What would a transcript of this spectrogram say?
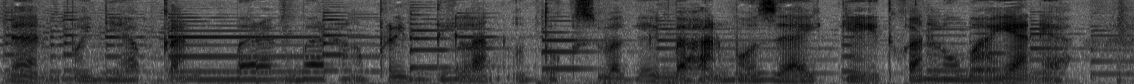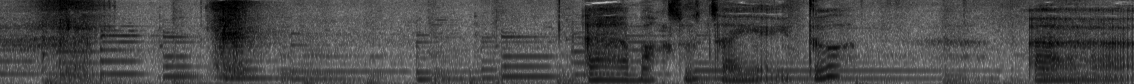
dan menyiapkan barang-barang perintilan untuk sebagai bahan mozaiknya itu kan lumayan ya. Uh, maksud saya itu uh,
